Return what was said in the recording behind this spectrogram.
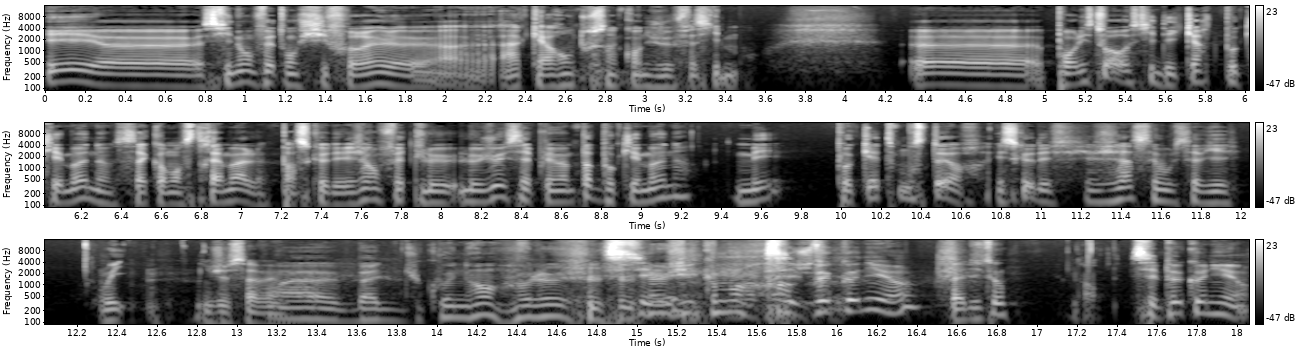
Et euh, sinon, en fait, on chiffrerait euh, à à 40 ou 50 jeux facilement. Euh, pour l'histoire aussi des cartes Pokémon, ça commence très mal parce que déjà en fait le, le jeu il s'appelait même pas Pokémon mais Pocket Monster. Est-ce que déjà ça vous le saviez Je savais. Ouais, bah du coup, non. C'est- Logiquement. C'est peu connu hein. Pas du tout. C'est peu connu. hein.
